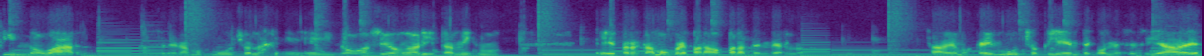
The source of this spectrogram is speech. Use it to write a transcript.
innovar, aceleramos mucho la innovación ahorita mismo, eh, pero estamos preparados para atenderlo. Sabemos que hay muchos clientes con necesidades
